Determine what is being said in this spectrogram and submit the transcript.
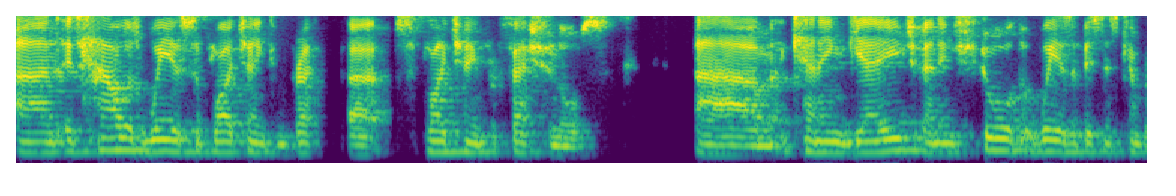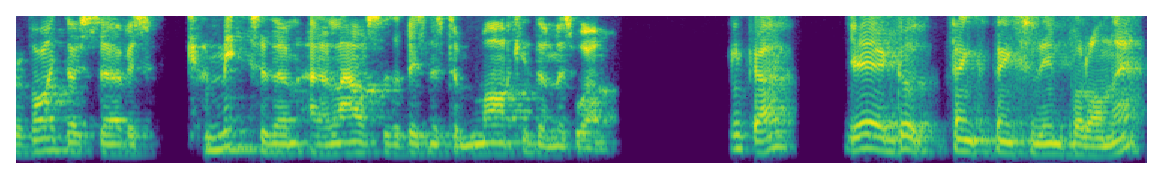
And it's how, as we as supply chain uh, supply chain professionals, um, can engage and ensure that we as a business can provide those services, commit to them, and allow us as a business to market them as well. Okay. Yeah, good. Thank, thanks for the input on that.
